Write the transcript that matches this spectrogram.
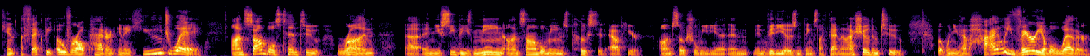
can affect the overall pattern in a huge way. Ensembles tend to run uh, and you see these mean ensemble means posted out here on social media and in videos and things like that. And I show them too. But when you have highly variable weather,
